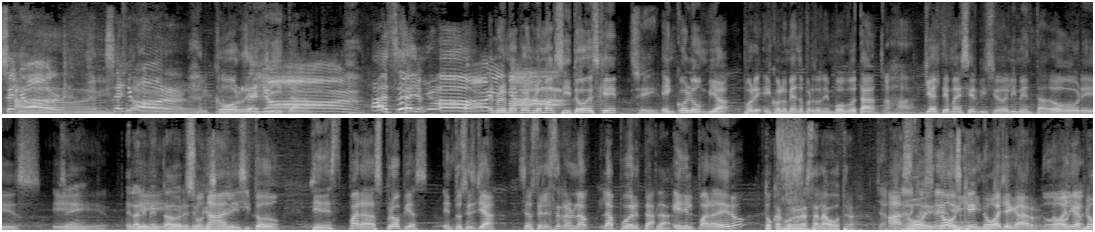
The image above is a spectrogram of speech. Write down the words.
¡Señor! ¡Señor! Ay, corre, y grita. ¡Ah, señor! El problema, por ejemplo, Maxito, es que Sí. en Colombia, por, en Colombia, no, perdón, en Bogotá, Ajá. ya el tema de servicio de alimentadores, eh, el alimentador eh, es el que se zonales ve. y todo, tienes paradas propias. Entonces ya, si a usted le cerraron la, la puerta Claro. en el paradero, Toca correr hasta la otra. Ya ah, no, es, que no, y- no va a llegar. No, No, va a llegar No,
